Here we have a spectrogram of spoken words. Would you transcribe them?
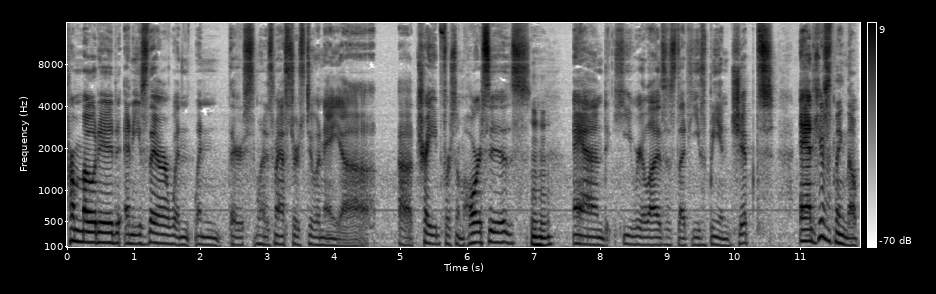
promoted and he's there when when there's when his master's doing a uh a trade for some horses mm-hmm. and he realizes that he's being gypped. And here's the thing though.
